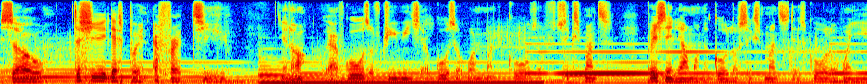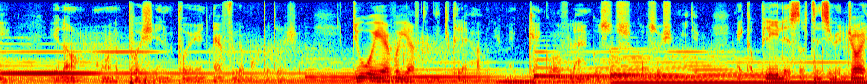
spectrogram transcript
So this year let's put an effort to you know have goals of three weeks, we have goals of one month, goals of six months. Personally, I'm on a goal of six months. There's goal of one year. You know, I want to push and put in every amount potential. Do whatever you have to clear out. You can go offline, go, go off social media, make a playlist of things you enjoy.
